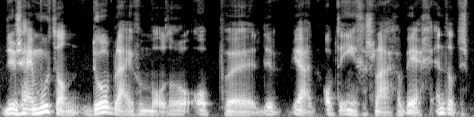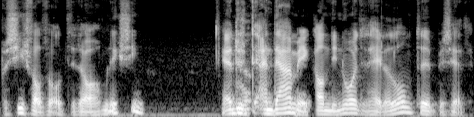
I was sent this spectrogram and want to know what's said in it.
Dus hij moet dan door blijven modderen op, eh, de, ja, op de ingeslagen weg. En dat is precies wat we op dit ogenblik zien. Ja, dus, Ja. En daarmee kan hij nooit het hele land eh, bezetten.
